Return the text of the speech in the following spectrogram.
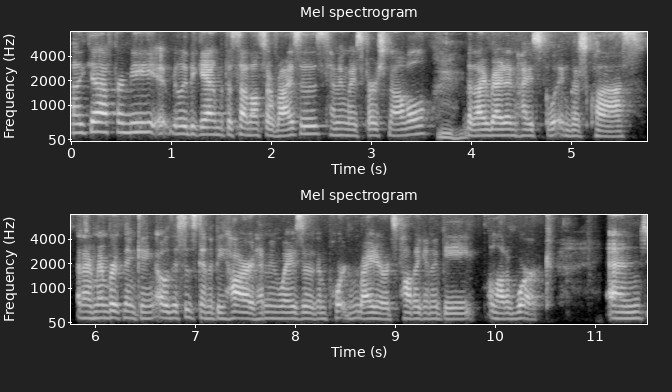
Uh, yeah, for me, it really began with The Sun Also Rises, Hemingway's first novel mm-hmm. that I read in high school English class. And I remember thinking, oh, this is going to be hard. Hemingway is an important writer. It's probably going to be a lot of work. And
